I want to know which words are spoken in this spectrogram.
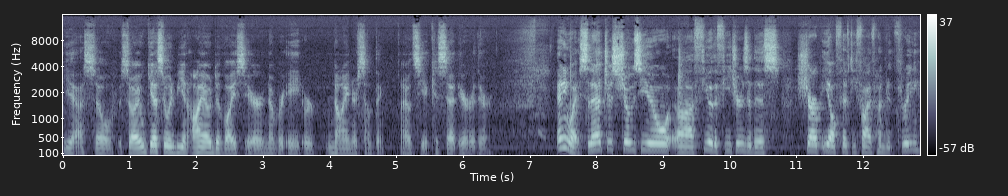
Yeah, so so I guess it would be an I/O device error number eight or nine or something. I don't see a cassette error there. Anyway, so that just shows you uh, a few of the features of this Sharp EL5503.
